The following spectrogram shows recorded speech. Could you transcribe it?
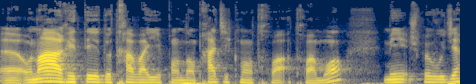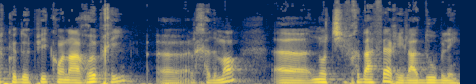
on a arrêté de travailler pendant pratiquement trois, trois mois mais je peux vous dire que depuis qu'on a repris الخدمه notre chiffre d'affaires il a doublé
